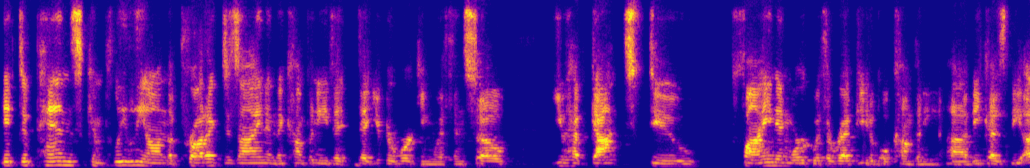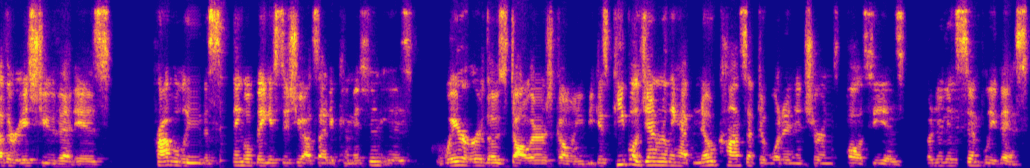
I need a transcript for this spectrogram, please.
It depends completely on the product design and the company that, that you're working with. And so you have got to find and work with a reputable company uh, because the other issue that is probably the single biggest issue outside of commission is where are those dollars going? Because people generally have no concept of what an insurance policy is, but it is simply this.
